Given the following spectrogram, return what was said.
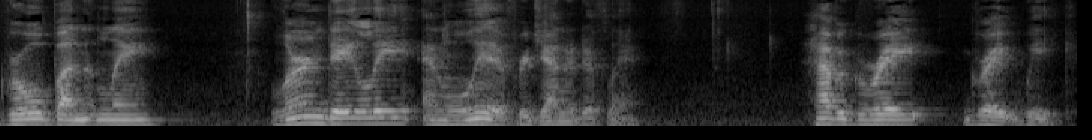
grow abundantly, learn daily, and live regeneratively. Have a great, great week.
